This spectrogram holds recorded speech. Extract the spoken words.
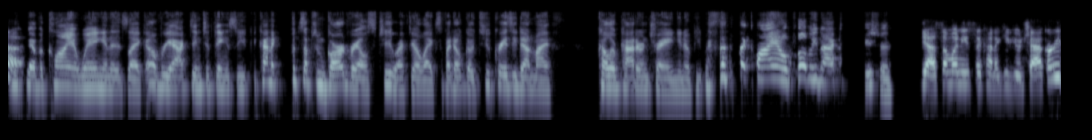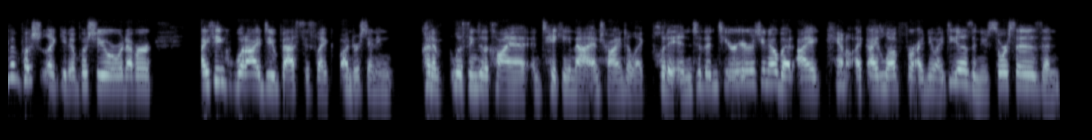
yeah. you have a client weighing and it's like, oh, reacting to things. So you kind of puts up some guardrails too, I feel like. So if I don't go too crazy down my color pattern train, you know, people the client will pull me back yeah, someone needs to kind of keep you in check or even push, like, you know, push you or whatever. I think what I do best is like understanding kind of listening to the client and taking that and trying to like put it into the interiors, you know, but I can't like I love for new ideas and new sources and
